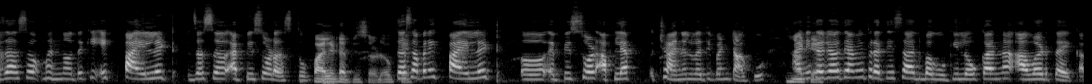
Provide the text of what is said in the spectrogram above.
माझं असं म्हणणं होतं की एक पायलट जसं एपिसोड असतो. पायलट एपिसोड तसं आपण एक पायलट एपिसोड आपल्या चॅनलवरती पण टाकू. आणि. त्याच्यावरती आम्ही प्रतिसाद बघू की लोकांना आवडतंय का.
